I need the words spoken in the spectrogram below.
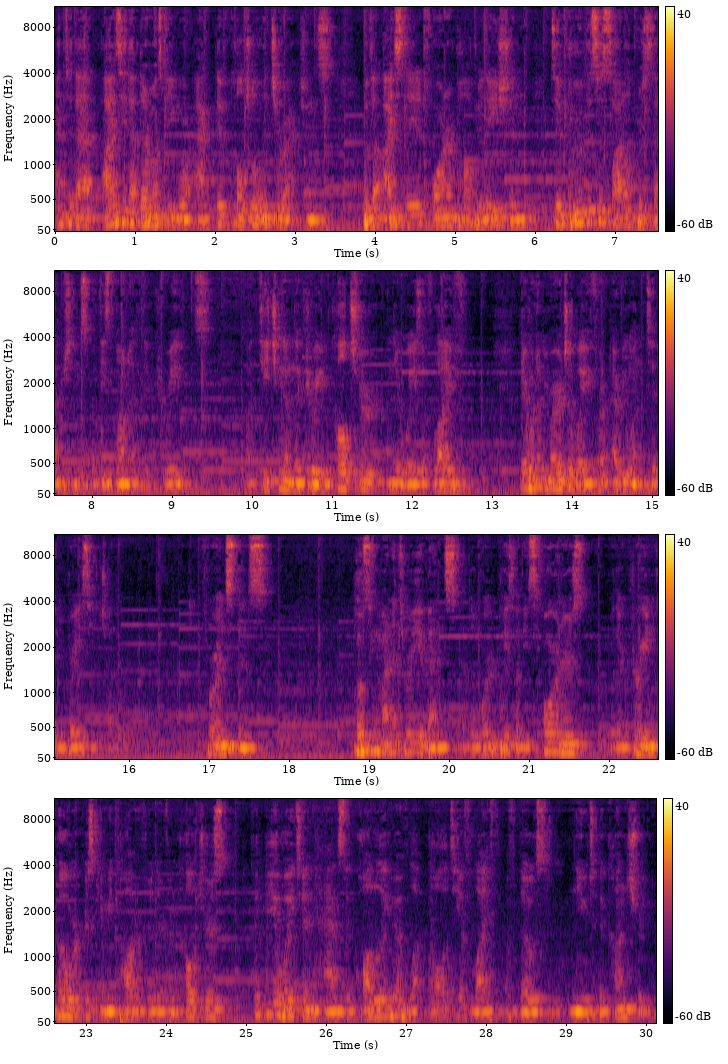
And to that, I say that there must be more active cultural interactions with the isolated foreigner population to improve the societal perceptions of these non-ethnic Koreans By teaching them the Korean culture and their ways of life, there would emerge a way for everyone to embrace each other. For instance, hosting mandatory events at the workplace of these foreigners, where their Korean co-workers can be taught of their different cultures, could be a way to enhance the quality of, quality of life of those new to the country.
